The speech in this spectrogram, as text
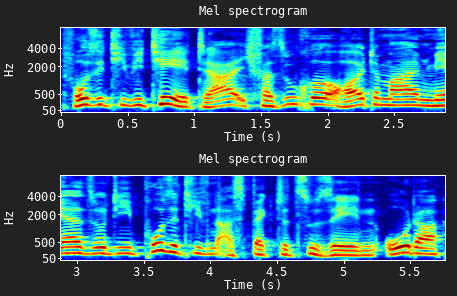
Positivität, ja. Ich versuche heute mal mehr so die positiven Aspekte zu sehen oder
